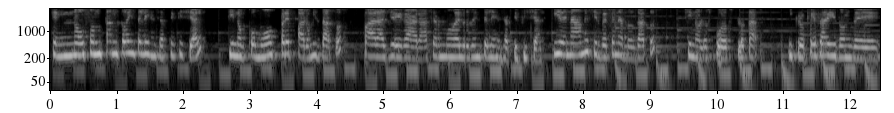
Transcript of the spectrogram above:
que no son tanto de inteligencia artificial, sino cómo preparo mis datos para llegar a hacer modelos de inteligencia artificial. Y de nada me sirve tener los datos si no los puedo explotar. Y creo que es ahí donde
